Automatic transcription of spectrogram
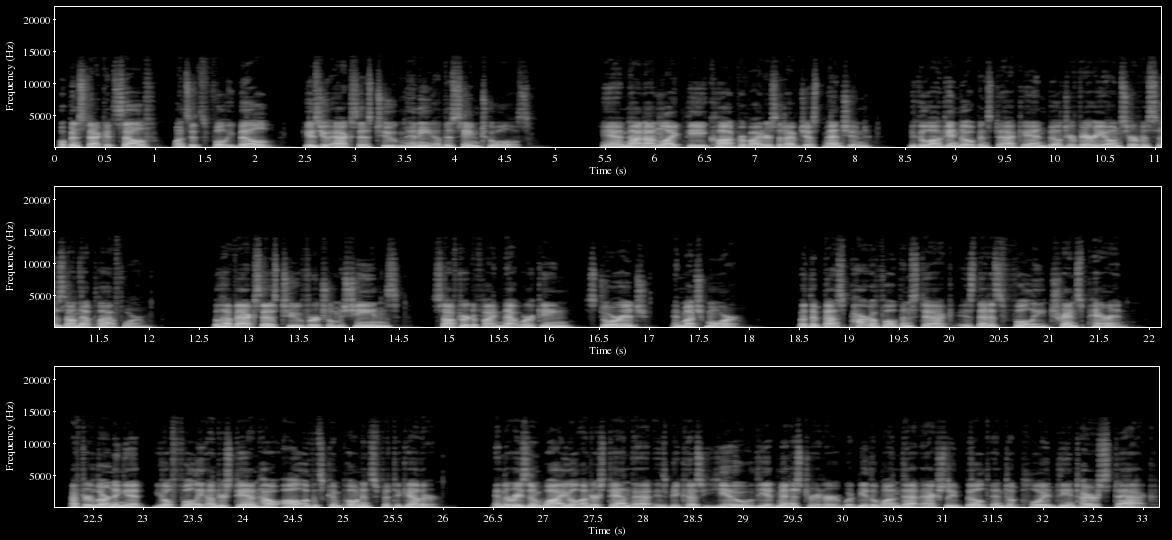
OpenStack itself, once it's fully built, gives you access to many of the same tools. And not unlike the cloud providers that I've just mentioned, you can log into OpenStack and build your very own services on that platform. You'll have access to virtual machines, software defined networking, storage, and much more. But the best part of OpenStack is that it's fully transparent. After learning it, you'll fully understand how all of its components fit together, and the reason why you'll understand that is because you, the administrator, would be the one that actually built and deployed the entire stack.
